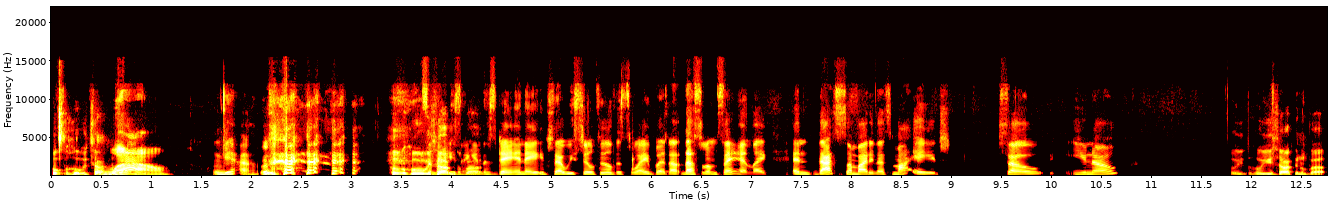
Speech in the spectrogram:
Who, who we talking about? Wow. Yeah. Who, who we it's talking amazing in this day and age that we still feel this way, but that- that's what I'm saying. Like, and that's somebody that's my age. So, you know, Who, who you talking about?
